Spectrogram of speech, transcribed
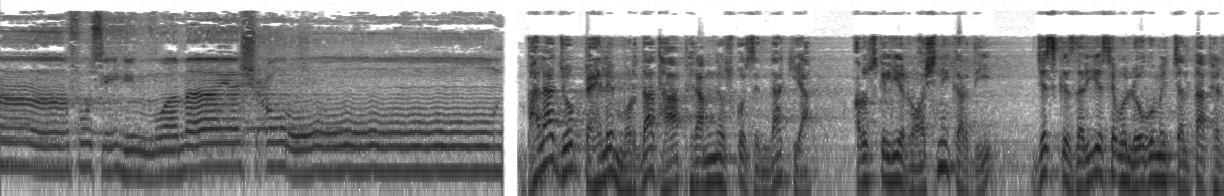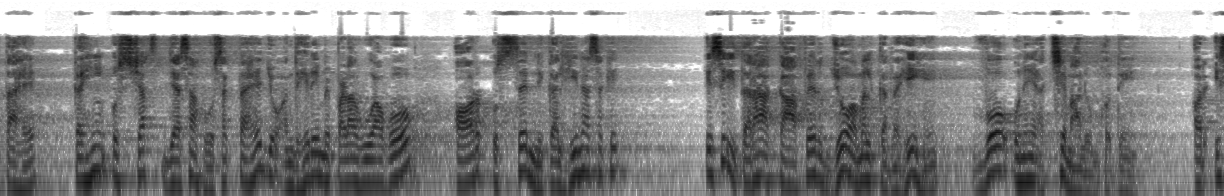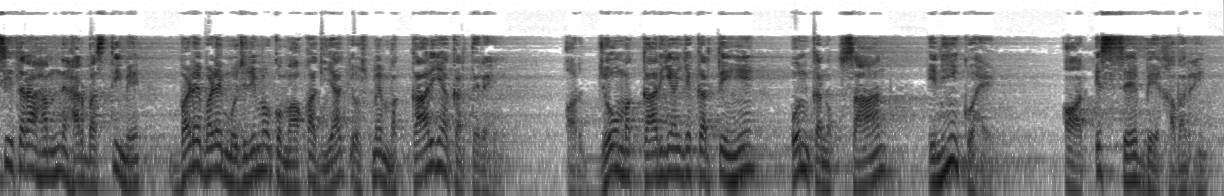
وما يشعرون. بھلا جو پہلے مردہ تھا پھر ہم نے اس کو زندہ کیا اور اس کے لیے روشنی کر دی، جس کے ذریعے سے وہ لوگوں میں چلتا پھرتا ہے، کہیں اس شخص جیسا ہو سکتا ہے جو اندھیرے میں پڑا ہوا ہو اور اس سے نکل ہی نہ سکے۔ اسی طرح کافر جو عمل کر رہے ہیں، وہ انہیں اچھے معلوم ہوتے ہیں۔ اور اسی طرح ہم نے ہر بستی میں بڑے بڑے مجرموں کو موقع دیا کہ اس میں مکاریاں کرتے رہیں۔ اور جو مکاریاں یہ کرتے ہیں، ان کا نقصان انہی کو ہے۔ اور اس سے بے خبر ہیں۔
